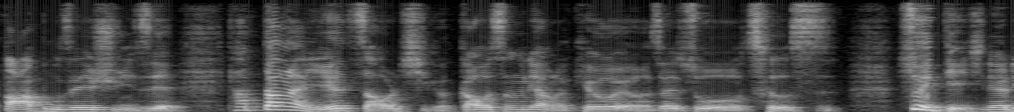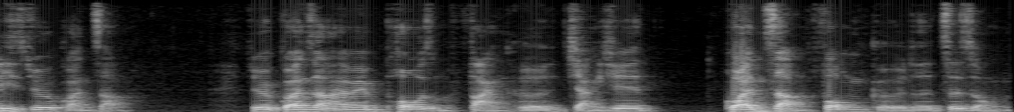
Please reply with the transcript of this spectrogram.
发布这些讯息之前，他当然也找了几个高声量的 KOL 在做测试。最典型的例子就是馆长，就是馆长那边 po 什么反核，讲一些馆长风格的这种，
